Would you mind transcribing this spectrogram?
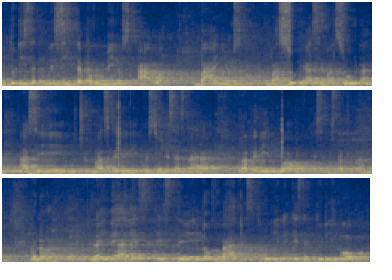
un turista necesita por lo menos agua, baños, basura, hace basura, hace muchas más cuestiones hasta para pedir, wow, ya se me está acabando. Bueno, la idea es, este, nos va a destruir este turismo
